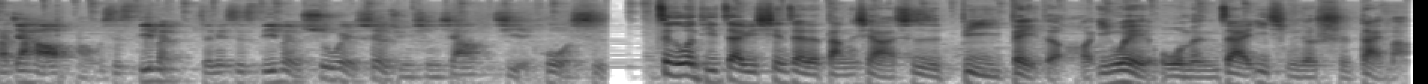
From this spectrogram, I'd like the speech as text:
大家好，啊，我是 Steven，这边是 Steven 数位社群行销解惑室。这个问题在于现在的当下是必备的哈，因为我们在疫情的时代嘛，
